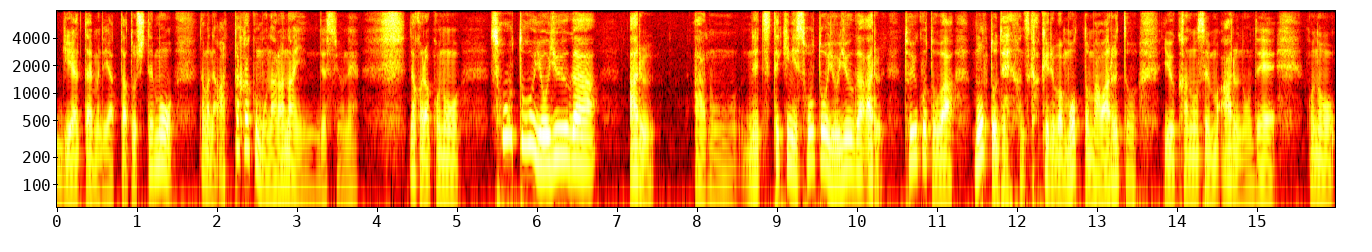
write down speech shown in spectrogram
リアルタイムでやったとしてもなんかねあったかくもならないんですよね。だからこの相当余裕があるあの熱的に相当余裕があるということはもっと電圧かければもっと回るという可能性もあるのでこの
